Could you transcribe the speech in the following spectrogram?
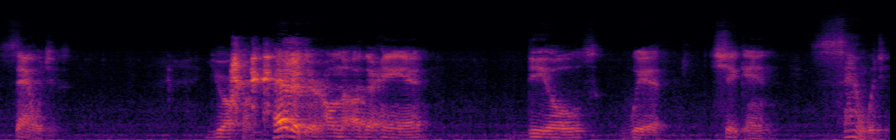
sandwiches. Your competitor, on the other hand, deals with chicken sandwiches.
